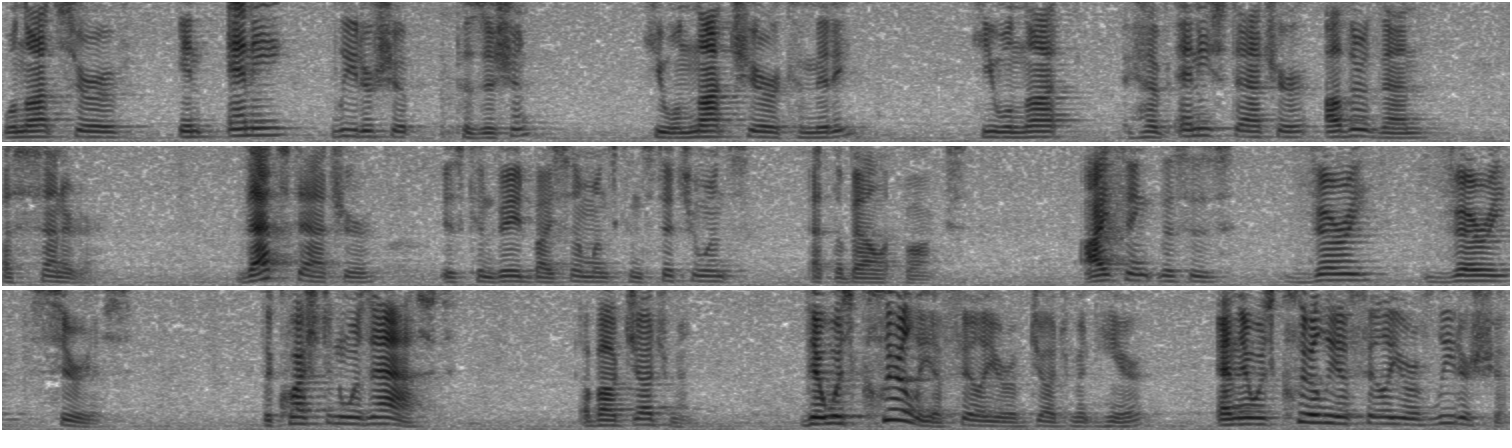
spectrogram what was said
will not serve in any leadership position. He will not chair a committee. He will not have any stature other than a senator. That stature is conveyed by someone's constituents at the ballot box. I think this is very, very serious. The question was asked about judgment. There was clearly a failure of judgment here, and there was clearly a failure of leadership.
